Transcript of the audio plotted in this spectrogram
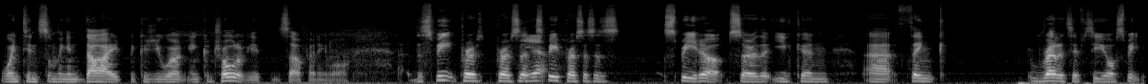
went into something and died because you weren't in control of yourself anymore. The speed pro- process Yeah. speed processes speed up so that you can uh, think relative to your speed.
